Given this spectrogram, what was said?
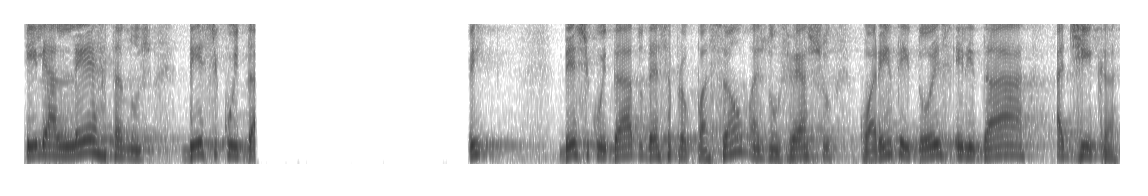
ele alerta-nos desse cuidado desse cuidado, dessa preocupação, mas no verso 42 ele dá a dica,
